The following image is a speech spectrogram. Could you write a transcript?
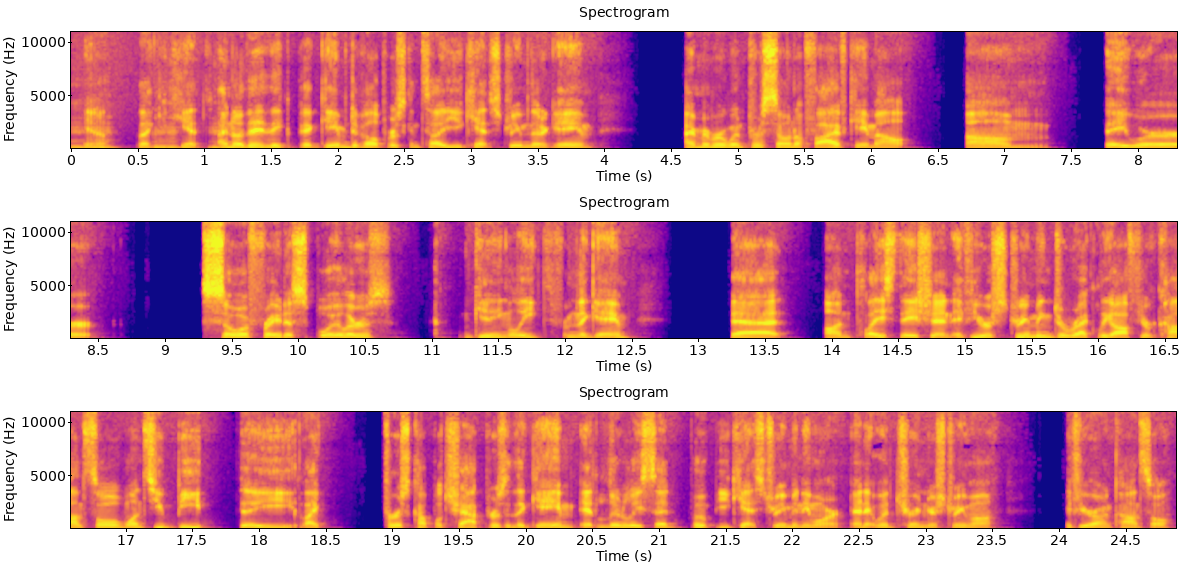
You know, Mhm. like you mhm, can't. I know they, the game developers can tell you you can't stream their game. I remember when Persona Five came out, um, they were so afraid of spoilers getting leaked from the game that on PlayStation, if you were streaming directly off your console, once you beat the like first couple chapters of the game, it literally said, "Boop, you can't stream anymore," and it would turn your stream off if you're on console.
